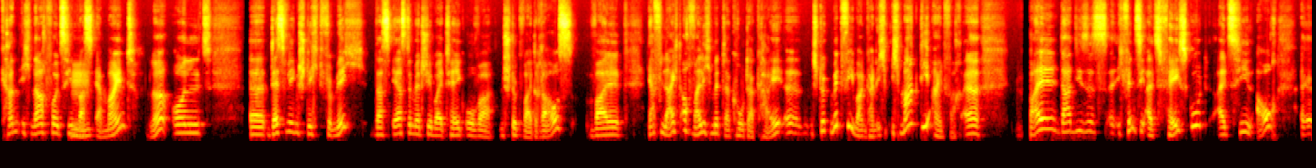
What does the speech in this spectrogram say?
kann ich nachvollziehen, mhm. was er meint. Ne? Und äh, deswegen sticht für mich das erste Match hier bei Takeover ein Stück weit raus, weil, ja, vielleicht auch, weil ich mit Dakota Kai äh, ein Stück mitfiebern kann. Ich, ich mag die einfach. Äh, weil da dieses, äh, ich finde sie als Face gut, als Heel auch. Äh,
